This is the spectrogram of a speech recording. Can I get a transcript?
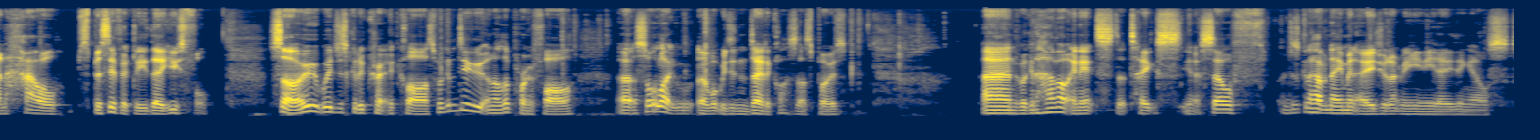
and how specifically they're useful. So we're just going to create a class. We're going to do another profile, uh, sort of like uh, what we did in the data classes, I suppose. And we're going to have our init that takes, you know, self. I'm just going to have name and age. We don't really need anything else.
